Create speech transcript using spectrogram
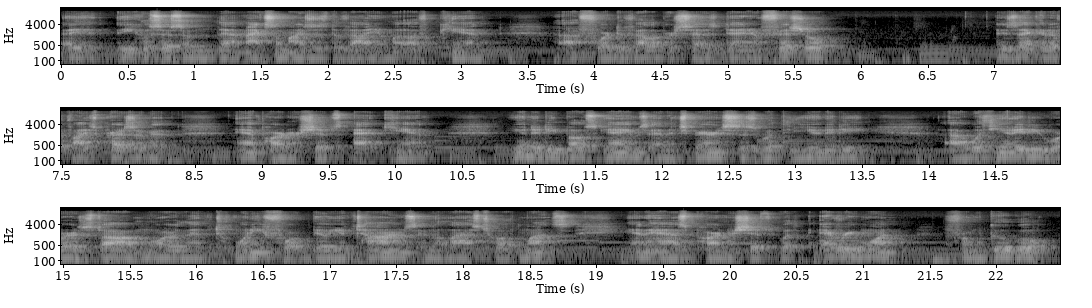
an ecosystem that maximizes the value of Kin uh, for developers, says Daniel Fishel, Executive Vice President and Partnerships at Kin. Unity boasts games and experiences with the Unity. Uh, with Unity, were installed more than 24 billion times in the last 12 months and has partnerships with everyone from Google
